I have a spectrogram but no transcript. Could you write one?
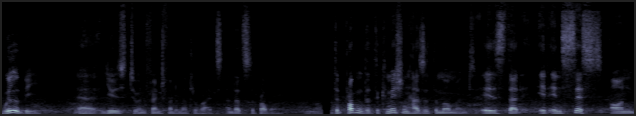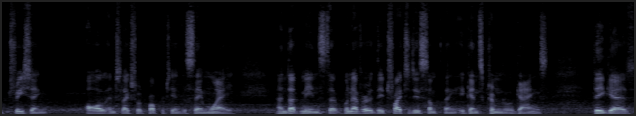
will be uh, used to infringe fundamental rights, and that's the problem. The problem that the Commission has at the moment is that it insists on treating all intellectual property in the same way, and that means that whenever they try to do something against criminal gangs, they get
